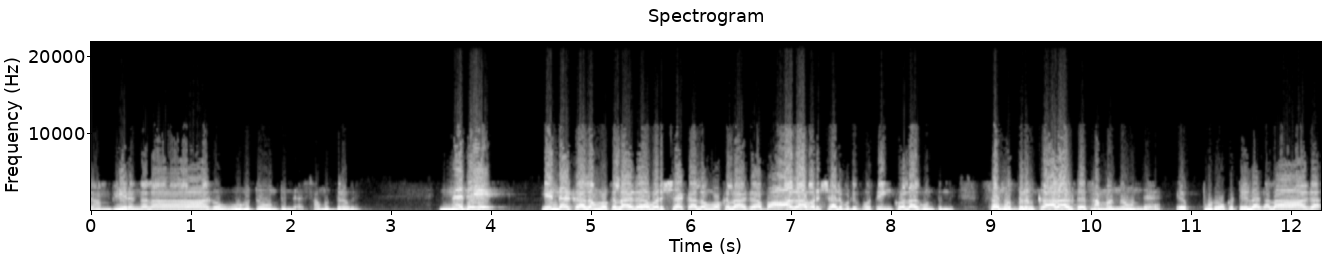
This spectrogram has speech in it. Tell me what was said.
గంభీరంగా అలాగా ఊగుతూ ఉంటుంది ఆ సముద్రం. నదే ఎండాకాలం ఒకలాగా వర్షాకాలం ఒకలాగా బాగా వర్షాలు పడిపోతే ఇంకోలాగా ఉంటుంది. సముద్రం కాలాలతో సంబంధం ఉందా? ఎప్పుడు ఒకటేలాగా అలాగా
